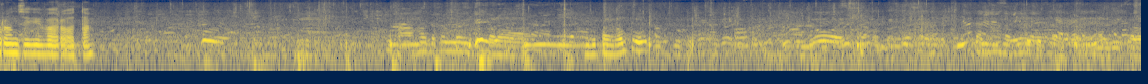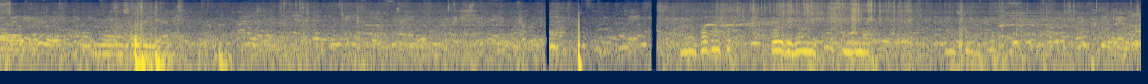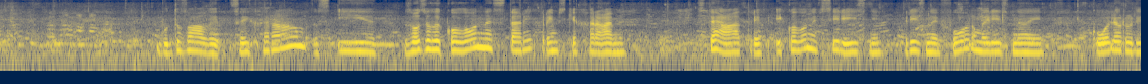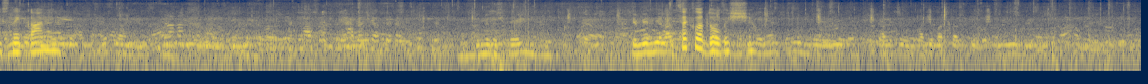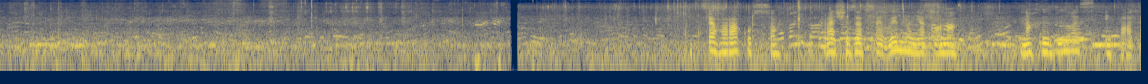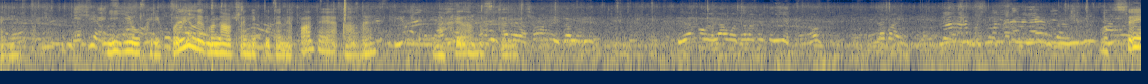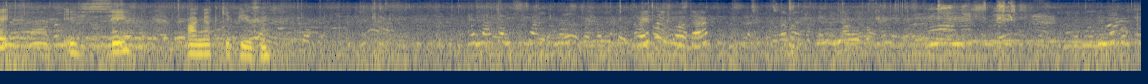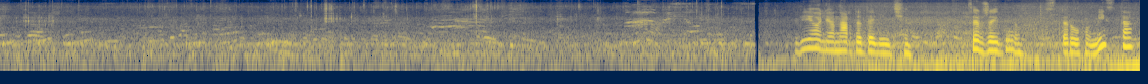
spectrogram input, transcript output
Бронзові ворота. Будували цей храм і звозили колони старих римських храмів, з театрів. І колони всі різні, різної форми, різної кольору, різний камінь. Це кладовище. Цього ракурсу краще за все видно, як вона нахилилась і падає. Її укріпили, вона вже нікуди не падає, але нахилено стоїть. Оце і всі пам'ятки пізи. Леонардо да Вінчі. Це вже йде з старого міста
